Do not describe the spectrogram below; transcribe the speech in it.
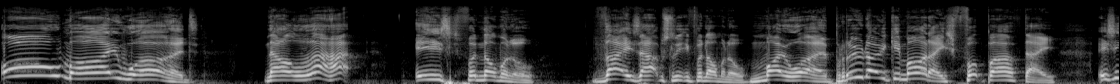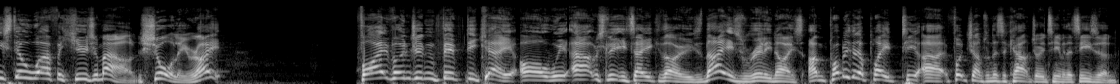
Oh my word! Now that is phenomenal. That is absolutely phenomenal. My word. Bruno Guimaraes' FUT birthday. Is he still worth a huge amount? Surely, right? 550k. Oh, we absolutely take those. That is really nice. I'm probably going to play uh, FUT champs on this account during team of the season.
